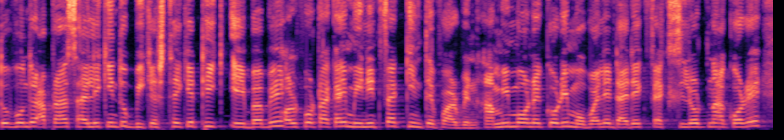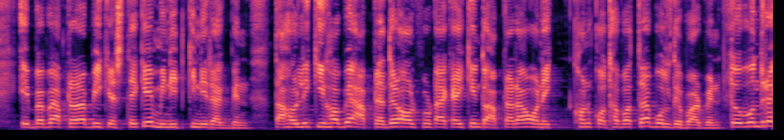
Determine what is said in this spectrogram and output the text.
তো বন্ধুরা, আপনারা চাইলে কিন্তু বিকাশ থেকে ঠিক এইভাবে অল্প টাকায় মিনিট ফ্যাক কিনতে পারবেন। আমি মনে করি মোবাইলে ডাইরেক্ট ফ্যাক সিলোড না করে এভাবে আপনারা বিকাশ থেকে মিনিট কিনে রাখবেন। তাহলে কি হবে? আপনাদের অল্প টাকায় কিন্তু আপনারা অনেকক্ষণ কথাবার্তা বলতে পারবেন। তো বন্ধুরা,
